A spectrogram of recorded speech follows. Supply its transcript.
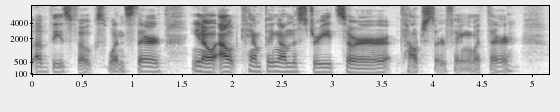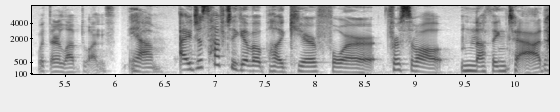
of these folks once they're, you know, out camping on the streets or couch surfing with their with their loved ones. Yeah. I just have to give a plug here for, first of all, nothing to add.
